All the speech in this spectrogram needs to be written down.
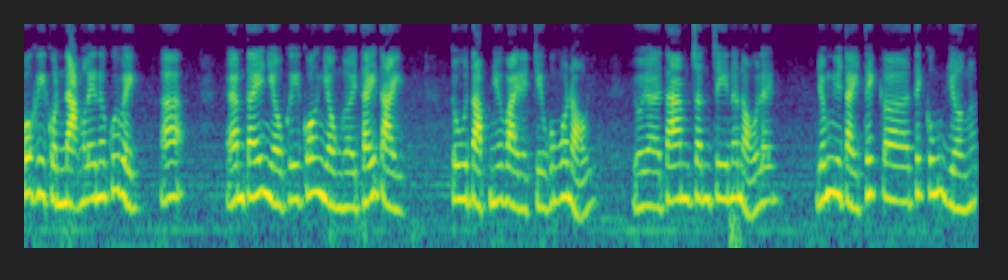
có khi còn nặng lên đó quý vị. À, em thấy nhiều khi có nhiều người thấy thầy tu tập như vậy là chịu không có nổi. Rồi à, tham sân si nó nổi lên giống như thầy thích uh, ờ, thích cúng dường á.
